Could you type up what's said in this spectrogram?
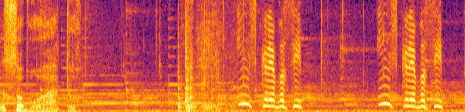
eu sou boato. Inscreva-se! Inscreva-se!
